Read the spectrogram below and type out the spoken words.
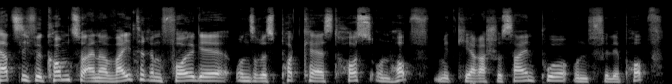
herzlich willkommen zu einer weiteren Folge unseres Podcasts Hoss und Hopf mit Chiara Schussainpur und Philipp Hopf.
